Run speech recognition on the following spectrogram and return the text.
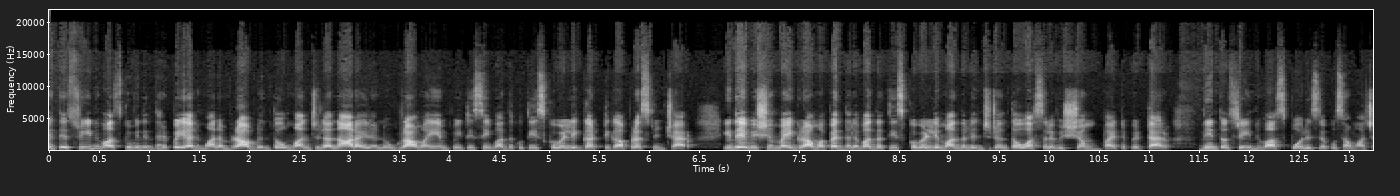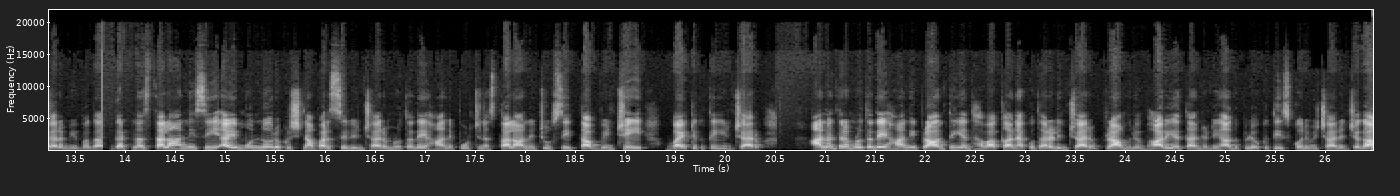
అయితే శ్రీనివాస్కు వీరిద్దరిపై అనుమానం రావడంతో మంజుల నారాయణను గ్రామ ఎంపీటీసీ వద్దకు తీసుకువెళ్ళి గట్టిగా ప్రశ్నించారు. ఇదే విషయమై గ్రామ పెద్దల వద్ద తీసుకువెళ్ళి మందలించడంతో అసలు విషయం బయటపెట్టారు. దీంతో శ్రీనివాస్ పోలీసులకు సమాచారం ఇవ్వగా ఘటన స్థలాన్ని సిఐ మున్నూరు కృష్ణ పరిశీలించారు. మృతదేహాన్ని పూడ్చిన స్థలాన్ని చూసి తవ్వించి బయటకు తీయించారు. అనంతరం మృతదేహాన్ని ప్రాంతీయ దవాఖానాకు తరలించారు. రాములు భార్య తండ్రిని అదుపులోకి తీసుకొని విచారించగా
